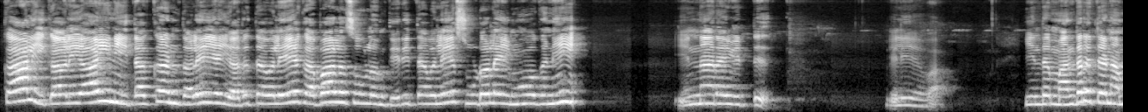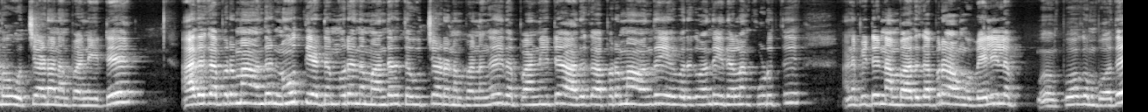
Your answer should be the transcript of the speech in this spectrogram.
காளி காளியாயினி தக்கன் தொலையை அறுத்தவளே கபால சூலம் தெரித்தவளே சுடலை மோகினி. இன்னரை விட்டு? வெளியே வா. இந்த மந்திரத்தை நம்ம உச்சாடனம் பண்ணிட்டு அதுக்கப்புறமா வந்து நூற்றி எட்டு முறை இந்த மந்திரத்தை உச்சாடனம் பண்ணுங்கள் இதை பண்ணிவிட்டு அதுக்கப்புறமா வந்து இவருக்கு வந்து இதெல்லாம் கொடுத்து அனுப்பிட்டு நம்ம அதுக்கப்புறம் அவங்க வெளியில் போகும்போது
